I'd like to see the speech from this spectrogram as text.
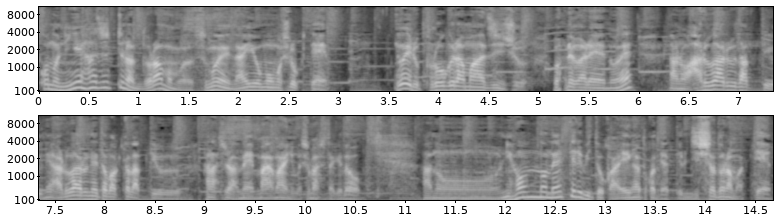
この逃げ恥っていうのはドラマもすごい内容も面白くて、いわゆるプログラマー人種、我々のね、あの、あるあるだっていうね、あるあるネタばっかだっていう話はね、前前にもしましたけど、あのー、日本のね、テレビとか映画とかでやってる実写ドラマって、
